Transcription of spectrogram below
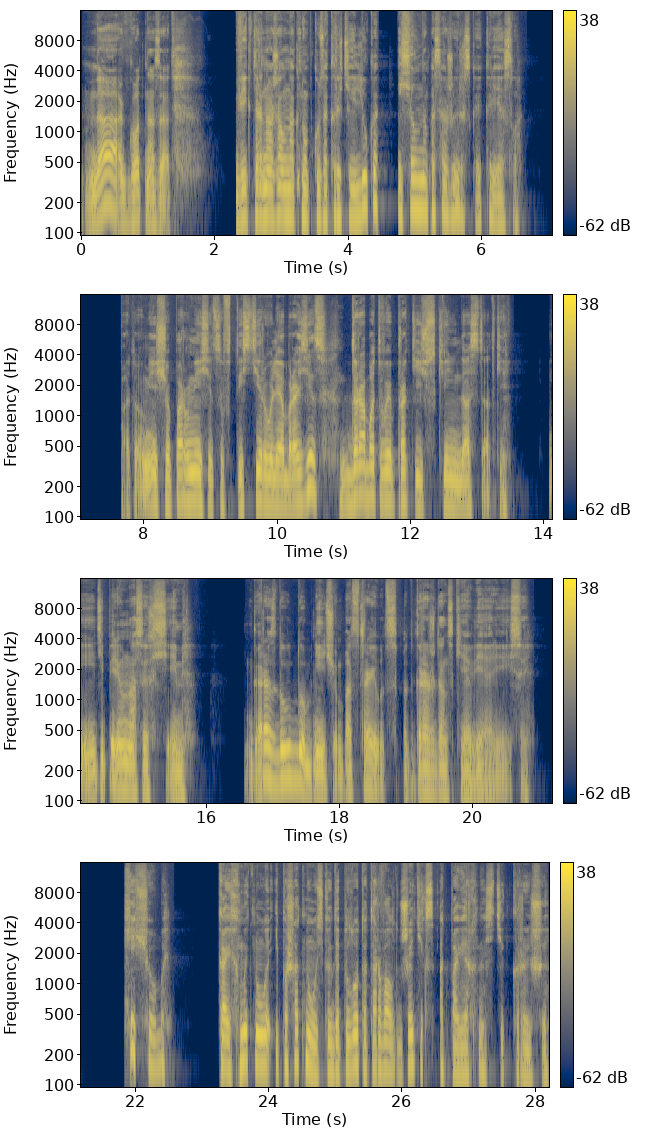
«Да, год назад», Виктор нажал на кнопку закрытия люка и сел на пассажирское кресло. Потом еще пару месяцев тестировали образец, дорабатывая практические недостатки. И теперь у нас их семь. Гораздо удобнее, чем подстраиваться под гражданские авиарейсы. Еще бы. Кай хмыкнула и пошатнулась, когда пилот оторвал джетикс от поверхности крыши.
